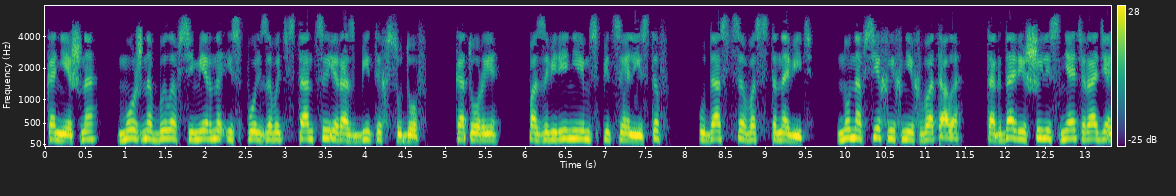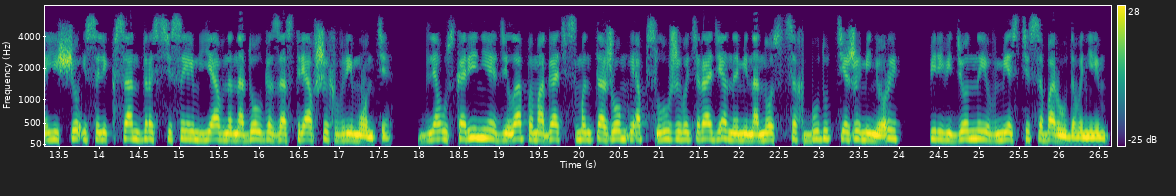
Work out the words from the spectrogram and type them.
Конечно, можно было всемерно использовать станции разбитых судов, которые, по заверениям специалистов, удастся восстановить. Но на всех их не хватало. Тогда решили снять радио еще и с Александра с Сисеем явно надолго застрявших в ремонте. Для ускорения дела помогать с монтажом и обслуживать радио на миноносцах будут те же минеры, переведенные вместе с оборудованием.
